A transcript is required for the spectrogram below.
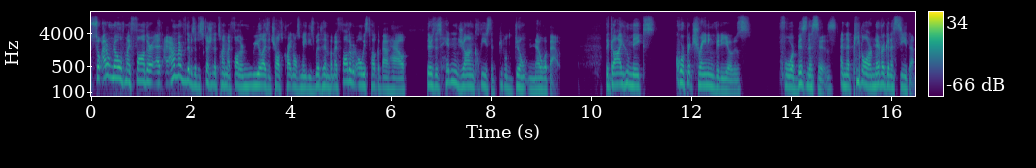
so I don't know if my father, I don't remember if there was a discussion at the time my father realized that Charles Crichton also made these with him, but my father would always talk about how there's this hidden John Cleese that people don't know about. The guy who makes corporate training videos for businesses and that people are never going to see them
